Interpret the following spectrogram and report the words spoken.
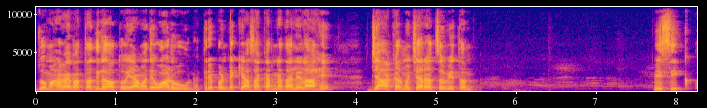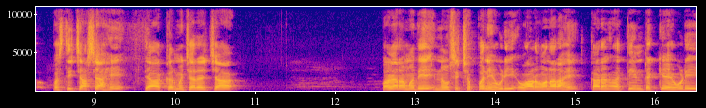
जो महागाई भत्ता दिला जातो यामध्ये वाढ होऊन त्रेपन्न टक्के असा करण्यात आलेला आहे. ज्या कर्मचाऱ्याचं वेतन बेसिक पस्तीस चारशे आहे. त्या कर्मचाऱ्याच्या पगारामध्ये नऊशे छप्पन एवढी वाढ होणार आहे. कारण तीन टक्के एवढी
